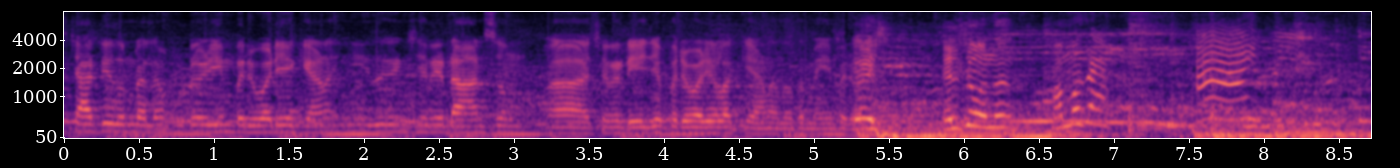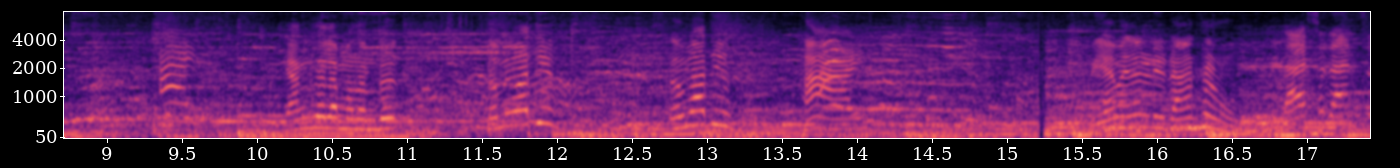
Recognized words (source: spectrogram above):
സ്റ്റാർട്ട് ചെയ്തിട്ടുണ്ട്. എല്ലാം ഫുഡ് കഴിയും പരിപാടിയൊക്കെയാണ്. ഇനി ഇത് കഴിഞ്ഞ് ചെറിയ ഡാൻസും ചെറിയ ഡി ജെ പരിപാടികളൊക്കെയാണ് ഇന്നത്തെ മെയിൻ പരിപാടി. എൽസു വന്ന്. ഞങ്ങളെല്ലാം വന്നിട്ടുണ്ട്. മാത്യു മാത്യു മേനോടി ഡാൻസ് ആണോ? ഡാൻസ് ഡാൻസ്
